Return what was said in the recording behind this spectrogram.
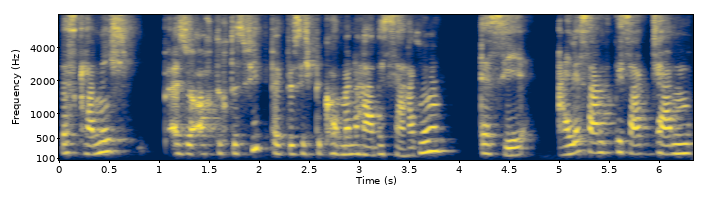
das kann ich also auch durch das Feedback, das ich bekommen habe, sagen, dass sie allesamt gesagt haben,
